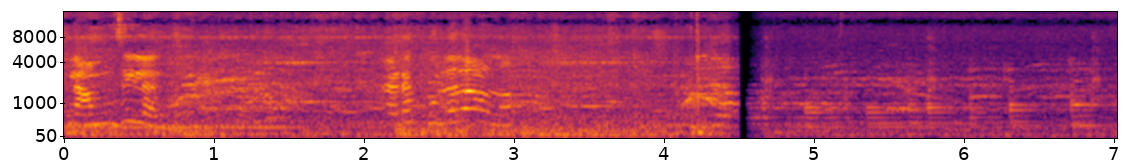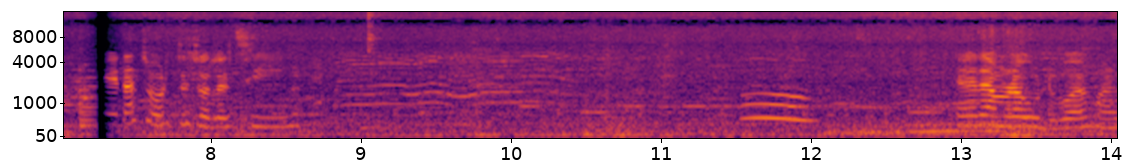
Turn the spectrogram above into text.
ক্লামজি লাগছে। এটা খুলে দাও না। চড়তে চলেছি। উঠবো এখন।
